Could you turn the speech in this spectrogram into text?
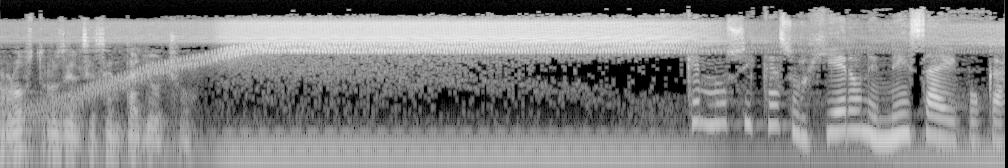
rostros del 68. ¿Qué música surgieron en esa época?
